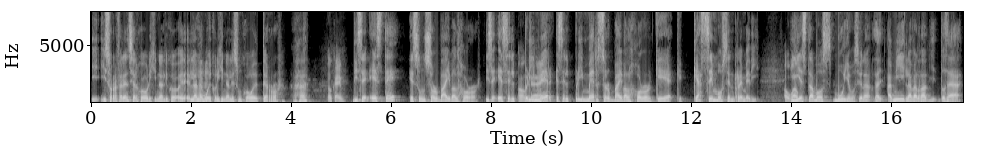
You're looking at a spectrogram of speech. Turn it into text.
hizo referencia al juego original. Dijo, el Alan Wake original es un juego de terror. Ajá. Ok. Dice, este es un survival horror. Dice, es el primer, es el primer survival horror que, que, hacemos en Remedy. Oh, y estamos muy emocionados. a mí, la verdad, o sea,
